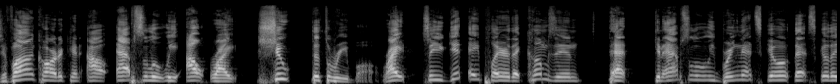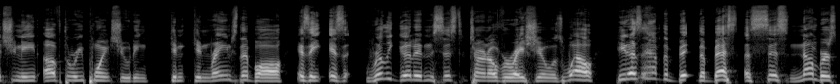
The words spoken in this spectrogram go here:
Jevon Carter can out absolutely outright shoot the three ball, right? So you get a player that comes in that can absolutely bring that skill, that skill that you need of three point shooting, can can range the ball, is a is really good at an assist to turnover ratio as well. He doesn't have the the best assist numbers,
